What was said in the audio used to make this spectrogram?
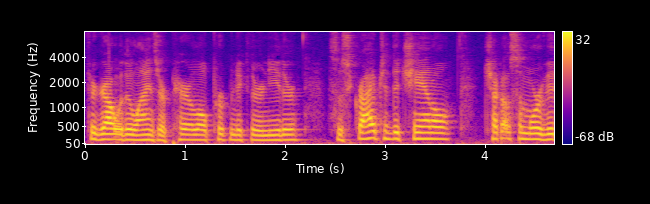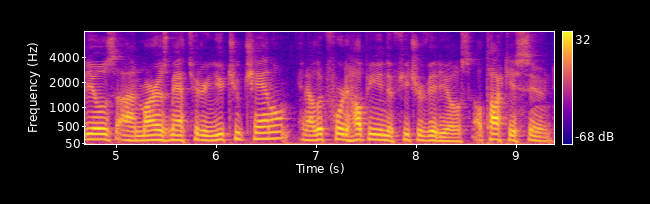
figure out whether lines are parallel, perpendicular, or neither. Subscribe to the channel, check out some more videos on Mario's Math Tutor YouTube channel, and I look forward to helping you in the future videos. I'll talk to you soon.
